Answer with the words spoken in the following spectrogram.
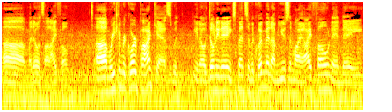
Um, I know it's on iPhone. Um, where you can record podcasts with, you know, don't need any expensive equipment. I'm using my iPhone and a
